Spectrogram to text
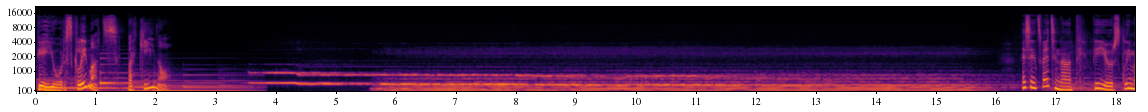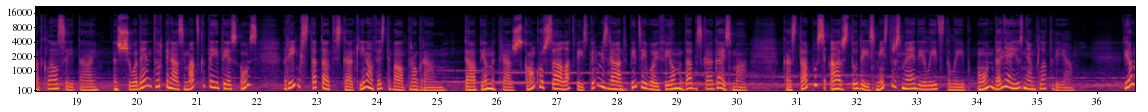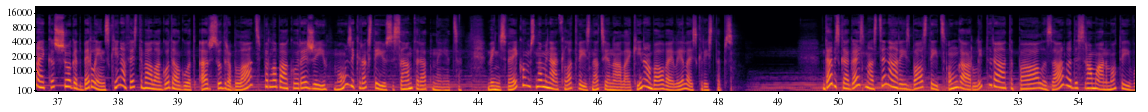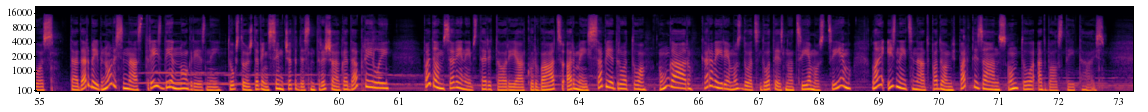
Pie jūras klimats par kino. Esiet sveicināti, piejūras klimata klausītāji! Šodien turpināsim skatīties uz Rīgas starptautiskā kinofestivāla programmu. Tā pilnmetrāžas konkursā Latvijas pirmizrāde piedzīvoja filmu Dabiskā gaismā, kas tapusi ar studijas mistrus mēdīju līdzdalību un daļēji uzņemta Latvijā. Filmai, kas šogad Berlīnas kinofestivālā godalgot ar sudraba lāci par labāko režiju, mūziku rakstījusi Santa Ratniece. Viņas veikums nominēts Latvijas Nacionālajai kinobalvai Lielais Kristaps. Dabiskā gaismā scenārijs balstīts Ungāru literāta Pāla Zāvadas romāna motīvos. Tā darbība norisinās trīs dienu nogriezienī 1943. gada aprīlī, Padomju Savienības teritorijā, kur vācu armijas sabiedroto Ungāru karavīriem uzdots doties no ciemu uz ciemu, lai iznīcinātu padomju partizānus un to atbalstītājus.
